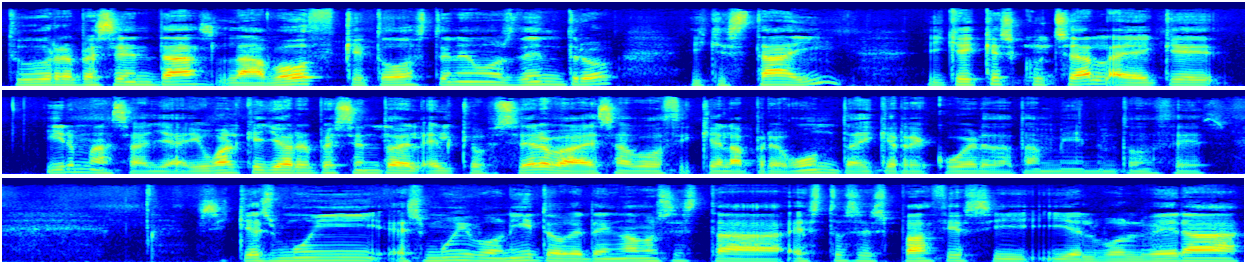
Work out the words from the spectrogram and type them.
tú representas la voz que todos tenemos dentro y que está ahí y que hay que escucharla y hay que ir más allá. Igual que yo represento el, el, que observa esa voz y que la pregunta y que recuerda también. Entonces, sí que es muy, es muy bonito que tengamos esta, estos espacios y, y el volver a,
